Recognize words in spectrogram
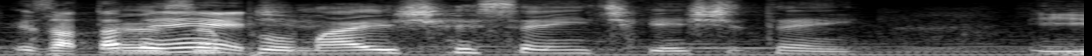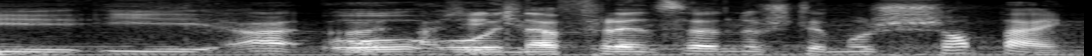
É o Exatamente. exemplo mais recente que a gente tem. E, e a, a- Ou, a ou gente na França nós temos champanhe,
